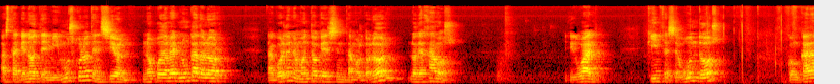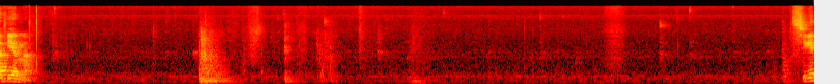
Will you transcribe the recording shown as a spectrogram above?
hasta que note mi músculo tensión. No puede haber nunca dolor. ¿De acuerdo? En el momento que sintamos dolor, lo dejamos igual 15 segundos con cada pierna. Siguiente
